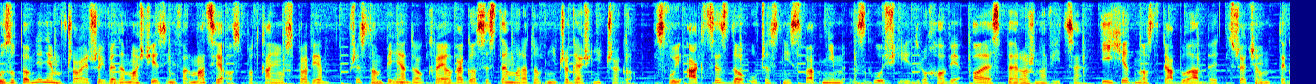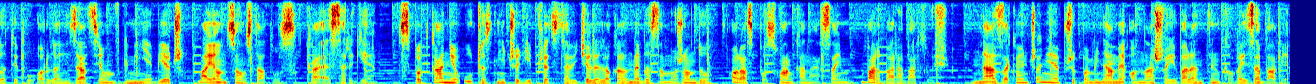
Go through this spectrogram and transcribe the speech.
Uzupełnieniem wczorajszych wiadomości jest informacja o spotkaniu w sprawie przystąpienia do Krajowego Systemu Ratowniczo-Gaśniczego. Swój akces do uczestnictwa w nim zgłosili druchowie OSP Rożnowice. Ich jednostka byłaby trzecią tego typu organizacją w gminie Biecz, mającą status KSRG. W spotkaniu uczestniczyli przedstawiciele lokalnego samorządu oraz posłanka na Sejm Barbara Bartuś. Na zakończenie przypominamy o naszej walentynkowej zabawie.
